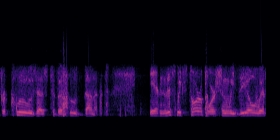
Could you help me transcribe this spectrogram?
for clues as to the who done it. In this week's Torah portion, we deal with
